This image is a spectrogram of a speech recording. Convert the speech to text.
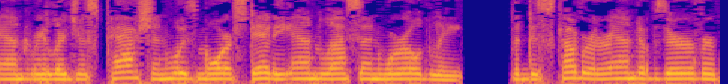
and religious passion was more steady and less unworldly, The discoverer and observer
